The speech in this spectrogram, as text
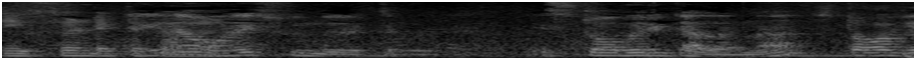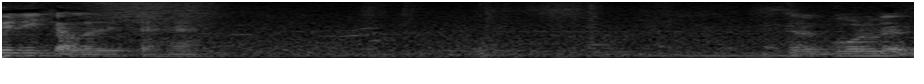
ডিফারেন্ট একটা এটা অনেক সুন্দর একটা স্ট্রবেরি কালার না? স্ট্রবেরি কালার এটা হ্যাঁ। এটা গোল্ডেন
